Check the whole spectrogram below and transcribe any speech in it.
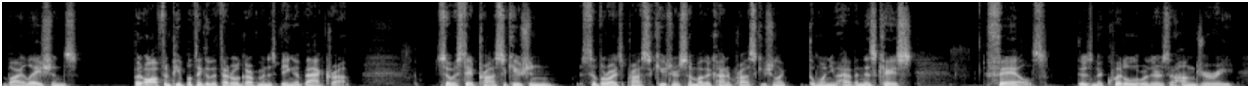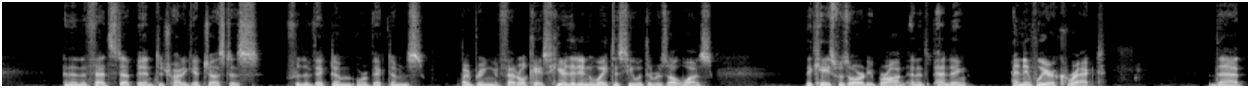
violations. But often people think of the federal government as being a backdrop. So a state prosecution, civil rights prosecution, or some other kind of prosecution like the one you have in this case fails. There's an acquittal or there's a hung jury. And then the feds step in to try to get justice for the victim or victims by bringing a federal case. Here, they didn't wait to see what the result was. The case was already brought and it's pending. And if we are correct that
